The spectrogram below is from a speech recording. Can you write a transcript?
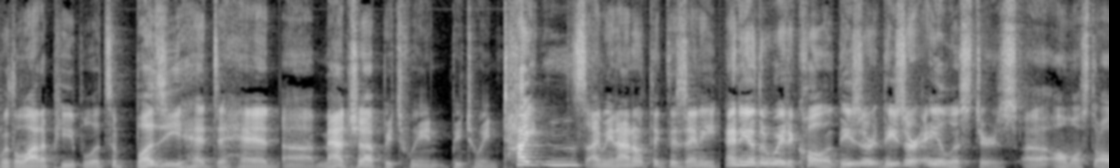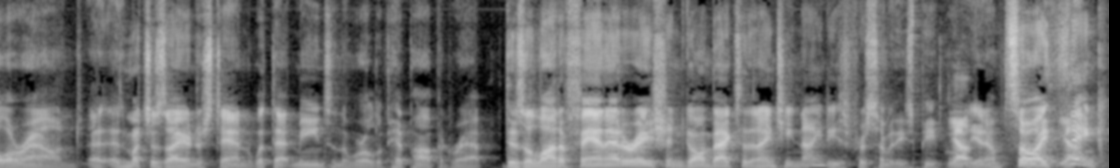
with a lot of people. It's a buzzy head-to-head uh, matchup between between titans. I mean, I don't think there's any any other way to call it. These are these are a-listers uh, almost all around. As much as I understand what that means in the world of hip hop and rap, there's a lot of fan adoration going back to the 1990s for some of these people. Yep. You know, so I think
